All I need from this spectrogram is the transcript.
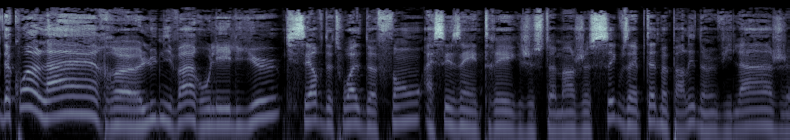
de quoi a l'air euh, l'univers ou les lieux qui servent de toile de fond à ces intrigues justement? Je sais que vous allez peut-être me parler d'un village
